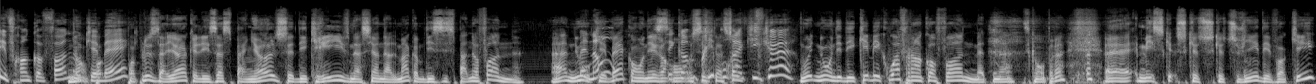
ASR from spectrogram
les francophones, au Québec? Pas, pas plus d'ailleurs que les Espagnols se décrivent nationalement comme des hispanophones. Hein? Nous, au Québec, on est... C'est comme pris pour acquis que... Oui, nous, on est des Québécois francophones maintenant, tu comprends? euh, mais ce que, ce, que, ce que tu viens d'évoquer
